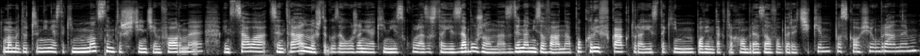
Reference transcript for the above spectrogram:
Tu mamy do czynienia z takim mocnym też ścięciem formy, więc cała centralność tego założenia, jakim jest kula, zostaje zaburzona, zdynamizowana. Pokrywka, która jest takim, powiem tak trochę obrazowo, berecikiem po skosie ubranym.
